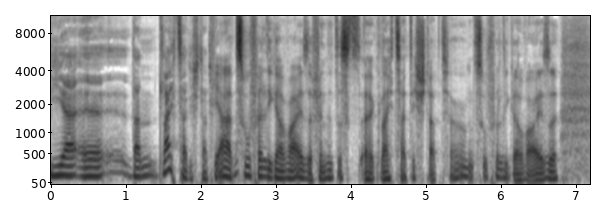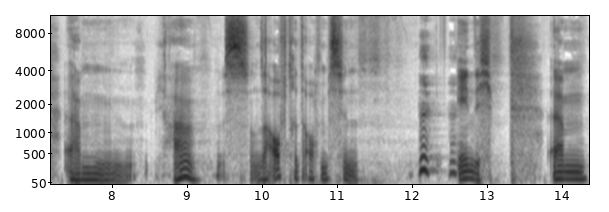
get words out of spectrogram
die ja äh, dann gleichzeitig stattfindet. Ja, zufälligerweise findet es äh, gleichzeitig statt. Ja. Und zufälligerweise, ähm, ja, ist unser Auftritt auch ein bisschen ähnlich. Ähm,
